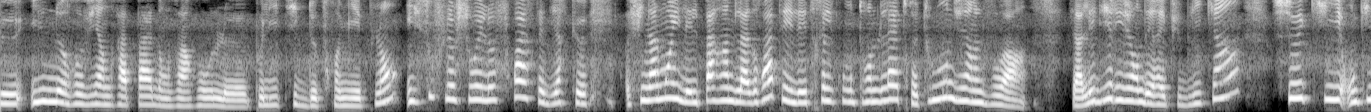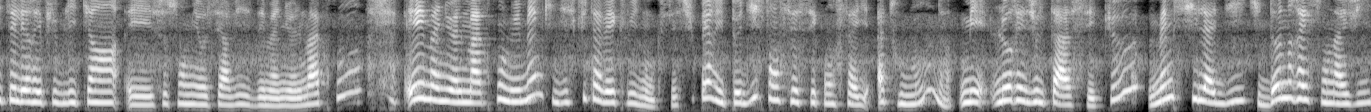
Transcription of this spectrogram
qu'il ne reviendra pas dans un rôle euh, politique de premier plan, il souffle le chaud et le froid, c'est-à-dire que finalement il est le parrain de la droite et il est très content de l'être, tout le monde vient le voir. C'est-à-dire les dirigeants des républicains, ceux qui ont quitté les républicains et se sont mis au service d'Emmanuel Macron, et Emmanuel Macron lui-même qui discute avec lui. Donc c'est super, il peut dispenser ses conseils à tout le monde, mais le résultat c'est que même s'il a dit qu'il donnerait son avis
